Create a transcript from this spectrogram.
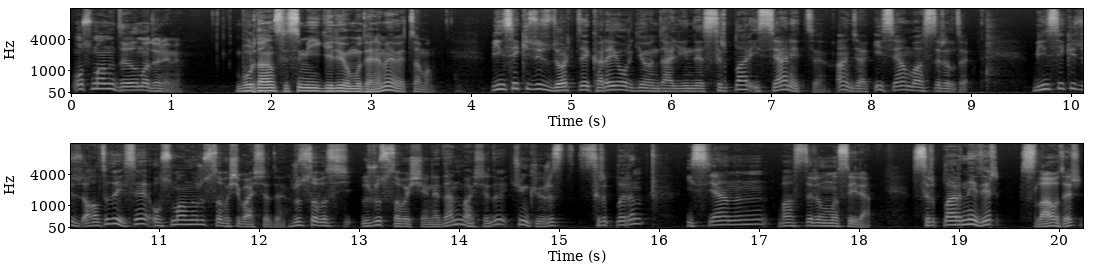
Osmanlı dağılma dönemi. Buradan sesim iyi geliyor mu deneme evet tamam. 1804'te Karayorgi önderliğinde Sırplar isyan etti. Ancak isyan bastırıldı. 1806'da ise Osmanlı-Rus Savaşı başladı. Rus Savaşı, Rus Savaşı neden başladı? Çünkü Rus, Sırpların isyanının bastırılmasıyla. Sırplar nedir? Slav'dır.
